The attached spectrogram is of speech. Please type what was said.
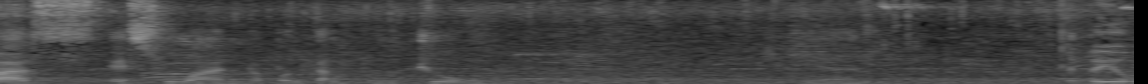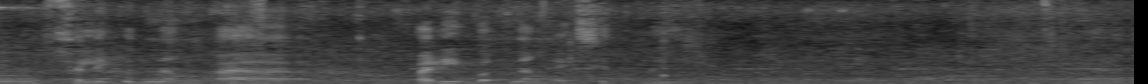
bus S1, papuntang Tuchung. Yan. Ito yung sa likod ng ah, palibot ng exit B. Yan.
